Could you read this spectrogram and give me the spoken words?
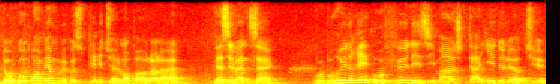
Donc, comprends bien, spirituellement parlant là, hein? Verset 25. Vous brûlerez au feu les images taillées de leur Dieu.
